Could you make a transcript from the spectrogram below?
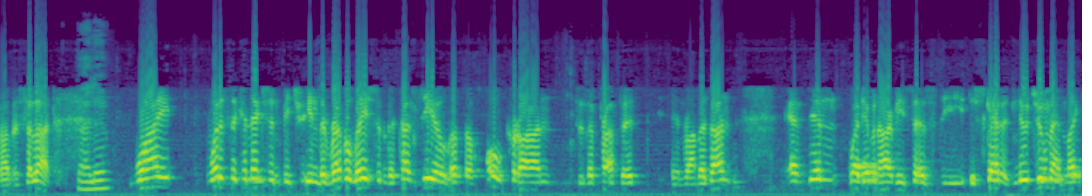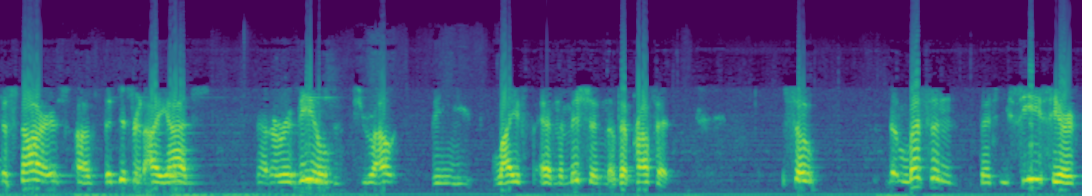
Bab Salat. Why? What is the connection between the revelation, the tanzil of the whole Quran to the Prophet in Ramadan, and then what Ibn Arabi says, the, the scattered nujuman, like the stars of the different ayats that are revealed throughout the life and the mission of the Prophet. So the lesson that he sees here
